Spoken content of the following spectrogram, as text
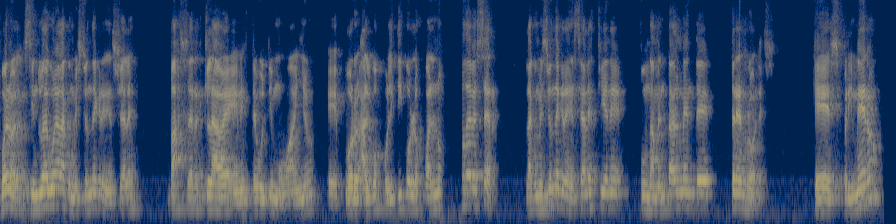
Bueno, sin duda alguna la Comisión de Credenciales va a ser clave en este último año eh, por algo político, lo cual no debe ser. La Comisión de Credenciales tiene fundamentalmente tres roles, que es primero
